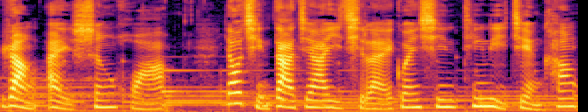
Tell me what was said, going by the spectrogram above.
让爱升华》，邀请大家一起来关心听力健康。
